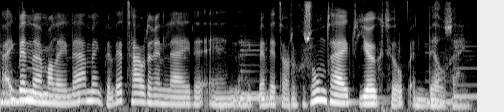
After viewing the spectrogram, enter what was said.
Ja, ik ben Marleen Dame, ik ben wethouder in Leiden en ik ben wethouder gezondheid, jeugdhulp en welzijn.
